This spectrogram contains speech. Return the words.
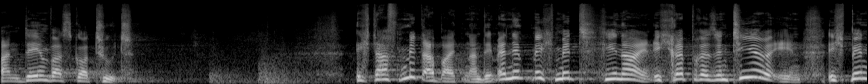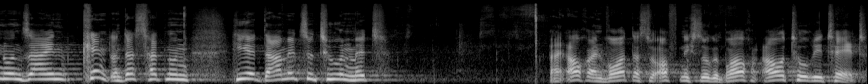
an dem, was Gott tut. Ich darf mitarbeiten an dem. Er nimmt mich mit hinein. Ich repräsentiere ihn. Ich bin nun sein Kind. Und das hat nun hier damit zu tun mit, auch ein Wort, das wir oft nicht so gebrauchen, Autorität.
